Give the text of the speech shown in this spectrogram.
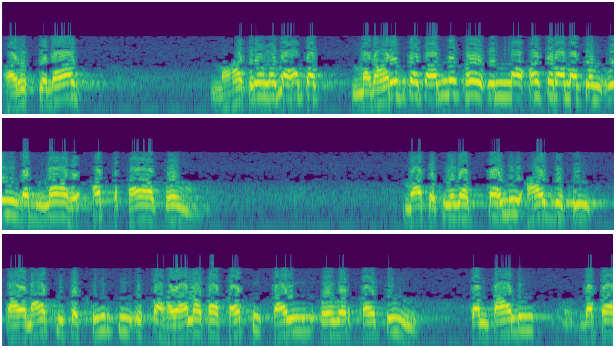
اور اس کے بعد معاشرے میں جہاں تک مدارس کا تعلق ہے، ان اکرم تم ان بدلاہ اتخاکم کیے گا پہلی آیت جو تھی، کائنات کی تصویر کی، اس کا حوالہ تھا تھرٹی فائیو اوور تھرٹین پینتالیس بتا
